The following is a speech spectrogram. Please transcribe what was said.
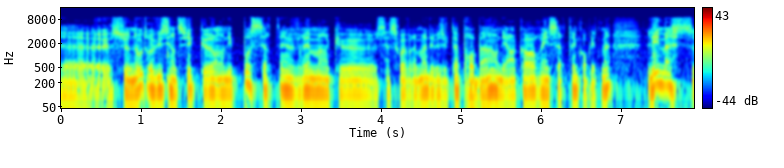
euh, sur une autre revue scientifique qu'on n'est pas certain vraiment que ça soit vraiment des résultats probants. On est encore incertain complètement. Les masses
